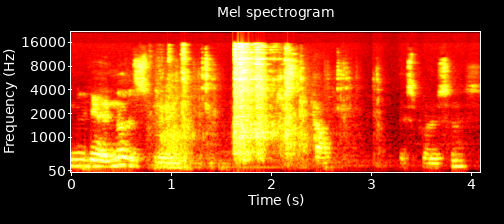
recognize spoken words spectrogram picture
I'm going to get another spoon just to help this process.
